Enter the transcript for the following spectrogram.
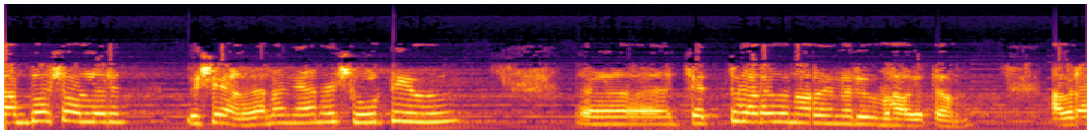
സന്തോഷമുള്ളൊരു വിഷയമാണ്. കാരണം ഞാൻ ഷൂട്ട് ചെയ്തത് ചെത്തുകടവ് എന്ന് പറയുന്ന ഒരു ഭാഗത്താണ്. അവിടെ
